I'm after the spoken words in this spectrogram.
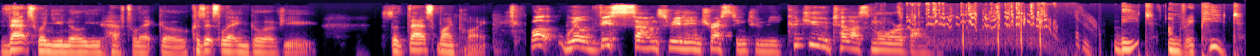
That's when you know you have to let go because it's letting go of you. So that's my point. Well, Will, this sounds really interesting to me. Could you tell us more about it? Beat and repeat.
